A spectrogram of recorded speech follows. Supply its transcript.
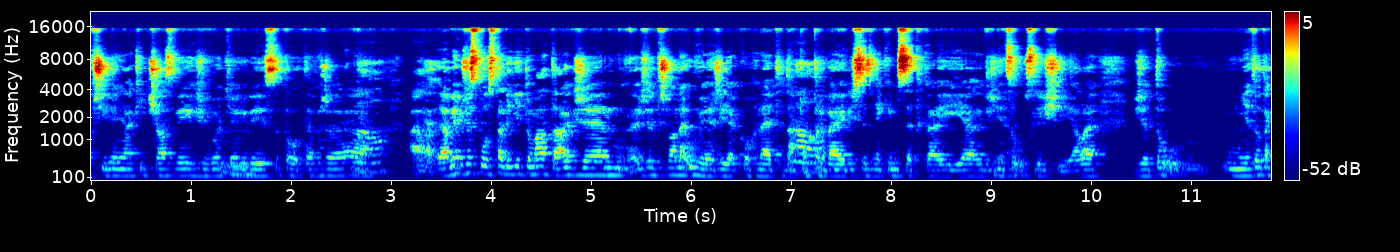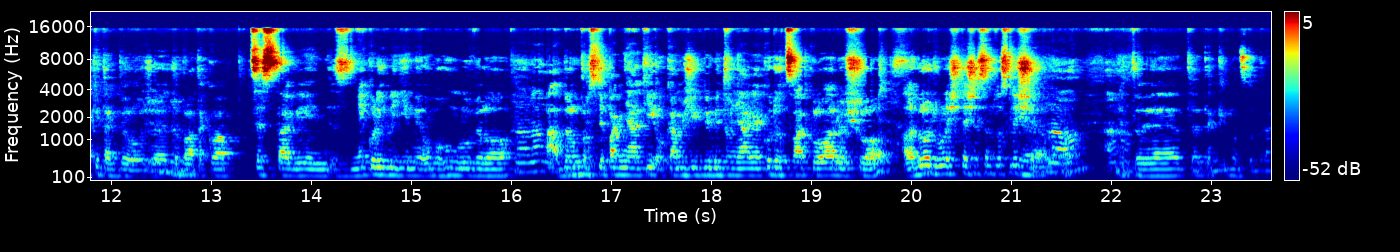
přijde nějaký čas v jejich životě, Mm. kdy se to otevře a, no, a já vím, že spousta lidí to má tak, že, že třeba neuvěří jako hned na No. poprvé, když se s někým setkají a když něco uslyší, ale že to u, mě to taky tak bylo, že to Mhm. byla taková cesta, kdy z několik lidí mi o Bohu mluvilo no, no, a byl prostě pak nějaký okamžik, kdy mi to nějak jako docvaklo a došlo, ale bylo důležité, že jsem to slyšel. no, Že ano. to je, to je taky moc dobré.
